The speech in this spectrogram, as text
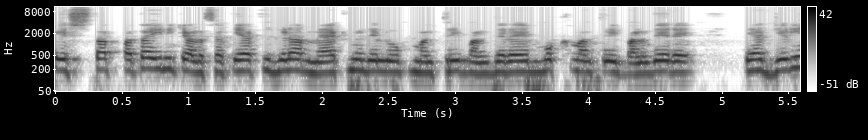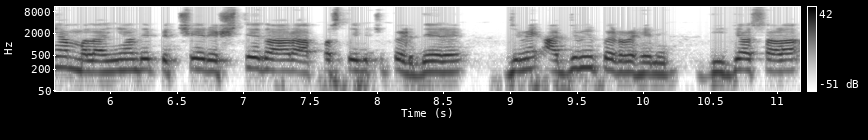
ਇਸ ਦਾ ਪਤਾ ਹੀ ਨਹੀਂ ਚੱਲ ਸਕਿਆ ਕਿ ਜਿਹੜਾ ਮਹਿਕਮੇ ਦੇ ਲੋਕ ਮੰਤਰੀ ਬਣਦੇ ਰਹੇ, ਮੁੱਖ ਮੰਤਰੀ ਬਣਦੇ ਰਹੇ ਜਾਂ ਜਿਹੜੀਆਂ ਮਲਾਈਆਂ ਦੇ ਪਿੱਛੇ ਰਿਸ਼ਤੇਦਾਰ ਆਪਸ ਦੇ ਵਿੱਚ ਭਿੜਦੇ ਰਹੇ, ਜਿਵੇਂ ਅੱਜ ਵੀ ਭਿੜ ਰਹੇ ਨੇ, ਜੀਜਾ ਸਾਲਾ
